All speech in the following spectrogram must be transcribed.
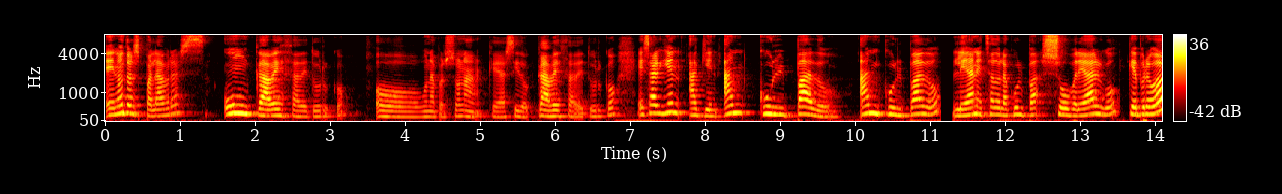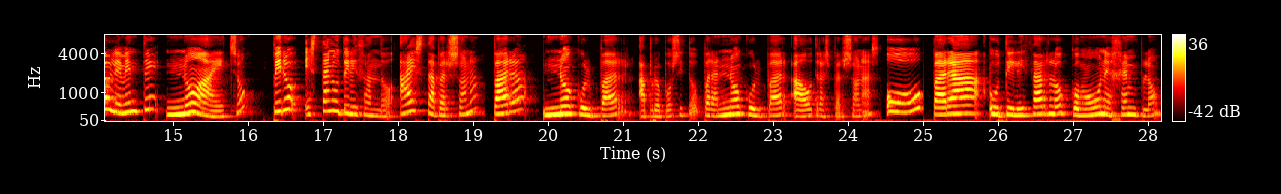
En otras palabras, un cabeza de turco o una persona que ha sido cabeza de turco es alguien a quien han culpado, han culpado, le han echado la culpa sobre algo que probablemente no ha hecho pero están utilizando a esta persona para no culpar a propósito, para no culpar a otras personas o para utilizarlo como un ejemplo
